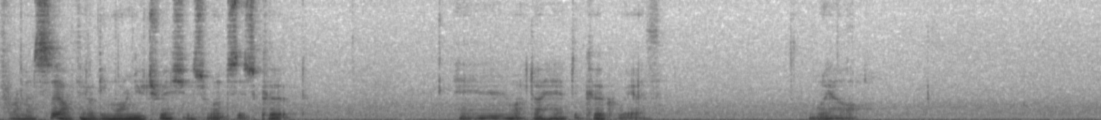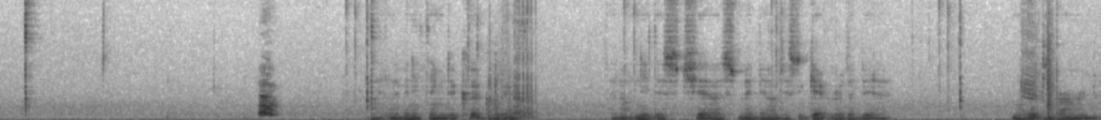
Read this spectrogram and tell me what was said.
for myself. It'll be more nutritious once it's cooked. And what do I have to cook with? Well, I don't have anything to cook with. I don't need this chest. Maybe I'll just get rid of it. Will it burn?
